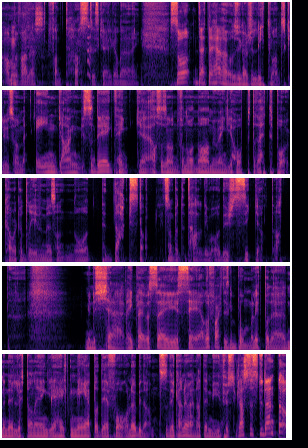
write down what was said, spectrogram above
Anbefales. Fantastisk helgardering. Så dette her høres jo kanskje litt vanskelig ut sånn med en gang. Så det jeg tenker, altså sånn, for nå, nå har vi jo egentlig hoppet rett på hva dere driver med sånn nå til dags, da. Litt sånn på detaljnivå. Det er ikke sikkert at eh, mine kjære Jeg pleier å si seere faktisk bommer litt på det, men det er lytterne er egentlig helt med på det foreløpig, da. Så det kan jo hende at det er mye førsteklassestudenter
